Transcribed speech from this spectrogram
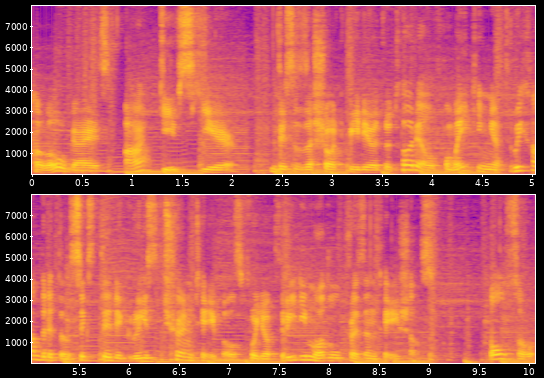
Hello guys, ArtTips here. This is a short video tutorial for making a 360 degrees turntables for your 3D model presentations. Also,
